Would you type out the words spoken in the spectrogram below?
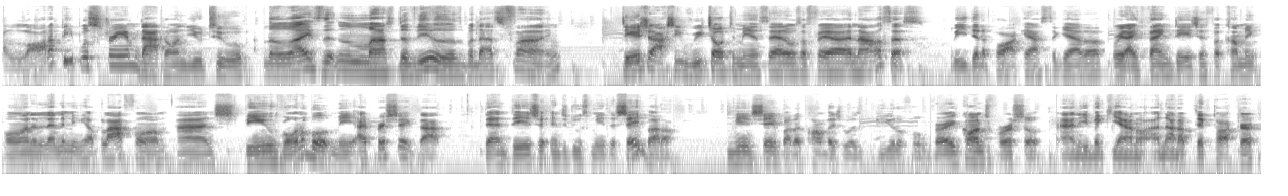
A lot of people streamed that on YouTube. The likes didn't match the views, but that's fine. Deja actually reached out to me and said it was a fair analysis. We did a podcast together. I thank Deja for coming on and lending me her platform and being vulnerable with me. I appreciate that. Then Deja introduced me to Shea Butter. Me and Shea Butter conversation was beautiful, very controversial. And even Keanu, another TikToker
